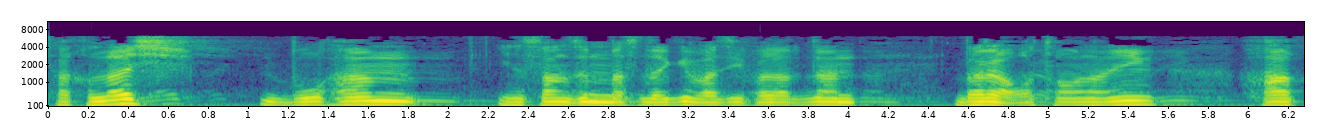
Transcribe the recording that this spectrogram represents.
saqlash bu ham inson zimmasidagi vazifalardan biri. Ota onaning haq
